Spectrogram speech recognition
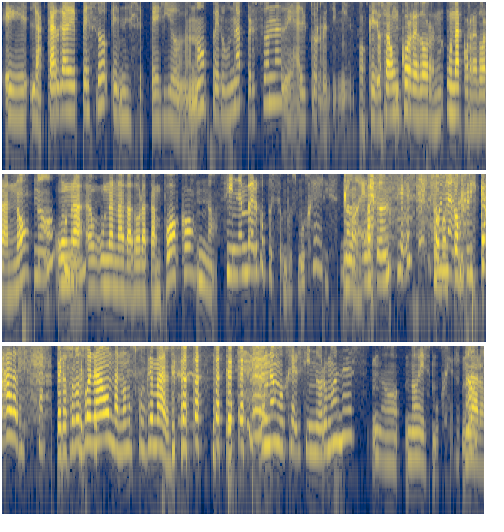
eh, la carga de peso en ese periodo, ¿no? Pero una persona de alto rendimiento. Ok, o sea, un corredor, una corredora no. No, Una, una nadadora tampoco. No. Sin embargo, pues somos mujeres, ¿no? Claro. Entonces. Somos una- complicadas, Exacto. pero somos buena onda, no nos juzgue mal. una mujer sin hormonas no, no es mujer, ¿no? Claro.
